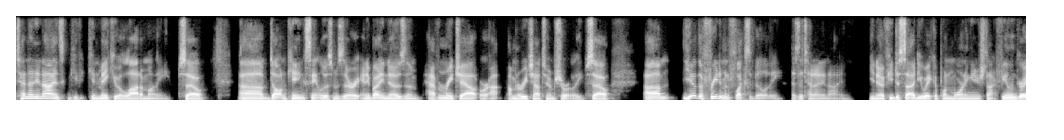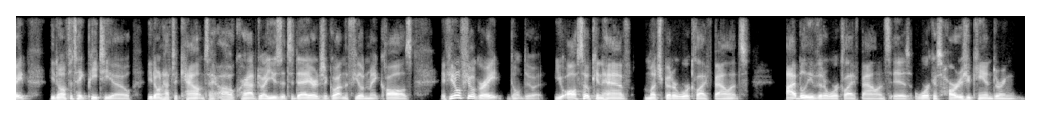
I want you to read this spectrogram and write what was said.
1099s can, give, can make you a lot of money. So, um, Dalton King, St. Louis, Missouri. Anybody knows him, have him reach out, or I, am going to reach out to him shortly. So, um, you have the freedom and flexibility as a 1099. You know, if you decide you wake up one morning and you're just not feeling great, you don't have to take PTO. You don't have to count and say, "Oh crap, do I use it today or just go out in the field and make calls?" If you don't feel great, don't do it. You also can have much better work-life balance. I believe that a work-life balance is work as hard as you can during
